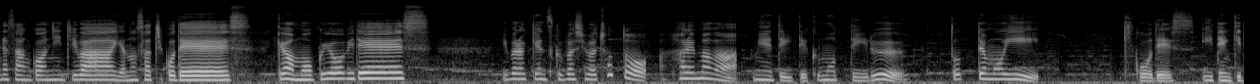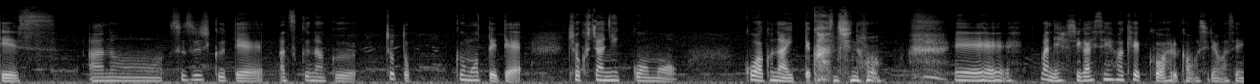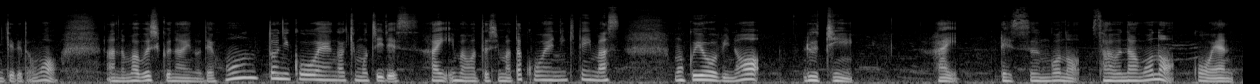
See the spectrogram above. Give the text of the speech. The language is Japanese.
皆さんこんにちは。矢野幸子です。今日は木曜日です。茨城県つくば市はちょっと晴れ間が見えていて曇っている。とってもいい気候です。いい天気です。あのー、涼しくて暑くなくちょっと曇ってて直射日光も怖くないって感じの。えー、まあね紫外線は結構あるかもしれませんけれどもあの眩しくないので本当に公園が気持ちいいです。はい今私また公園に来ています。木曜日のルーチン。はいレッスン後のサウナ後の公演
